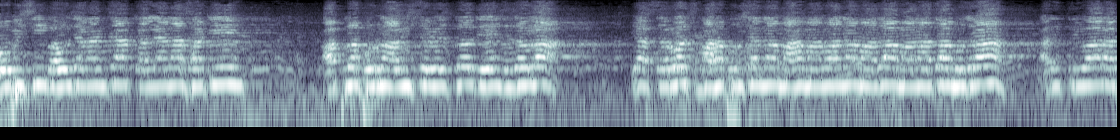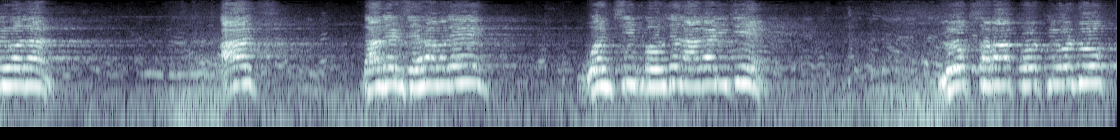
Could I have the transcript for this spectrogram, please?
ओबीसी बहुजनांच्या कल्याणासाठी आपलं पूर्ण आयुष्य वेचलं देह झिजवला या सर्वच महापुरुषांना महामानवांना माझा मानाचा मुद्रा आणि त्रिवार अभिवादन. आज नांदेड शहरामध्ये वंचित बहुजन आघाडीची लोकसभा पोटनिवडणूक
